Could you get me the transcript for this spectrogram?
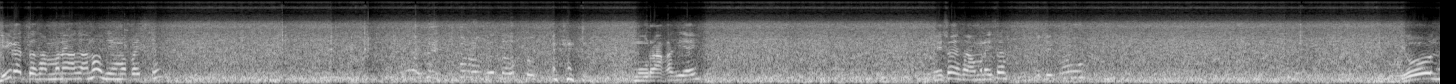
Hikat, kasama na ano, hindi mapait to. Mura kasi ay. Yung isa, sama mo na isa. Yun.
